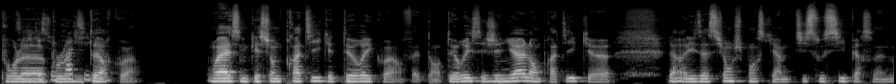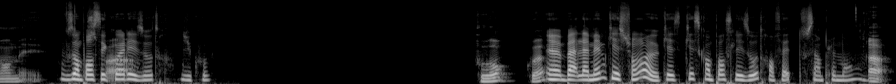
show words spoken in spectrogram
pour le pour l'auditeur, hein. quoi. Ouais, c'est une question de pratique et de théorie, quoi, en fait. En théorie, c'est génial. En pratique, euh, la réalisation, je pense qu'il y a un petit souci, personnellement, mais... Vous en pensez quoi, les autres, du coup? Pour? Quoi? Euh, bah, la même question, euh, qu'est-ce qu'en pensent les autres, en fait, tout simplement? Ah,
